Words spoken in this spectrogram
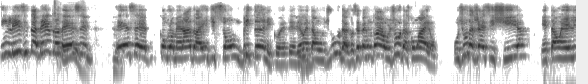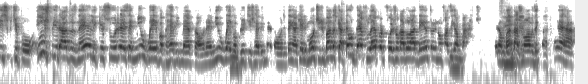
Tim Lizzy está dentro Tim desse... É. Esse conglomerado aí de som britânico, entendeu? Sim. Então, o Judas, você perguntou, ah, o Judas com o Iron. O Judas já existia, então, eles, tipo, inspirados nele, que surge esse New Wave of Heavy Metal, né? New Wave of British Heavy Metal, onde tem aquele monte de bandas que até o Def Leppard foi jogado lá dentro e não fazia parte. Eram Sim. bandas novas em Inglaterra,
